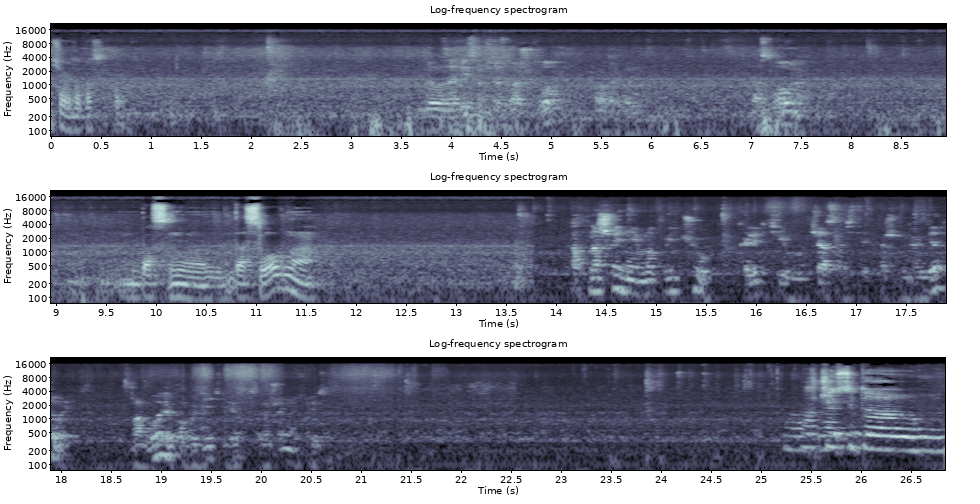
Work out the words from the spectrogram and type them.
Еще раз вопрос. Было записано все с ваших слов в протоколе? Дословно? Дос- ну, дословно Отношение Матвейчук к коллективу, в частности, к Ташмагамбетовой, могло ли побудить ее к совершению суицида? Ваша честь, это э,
